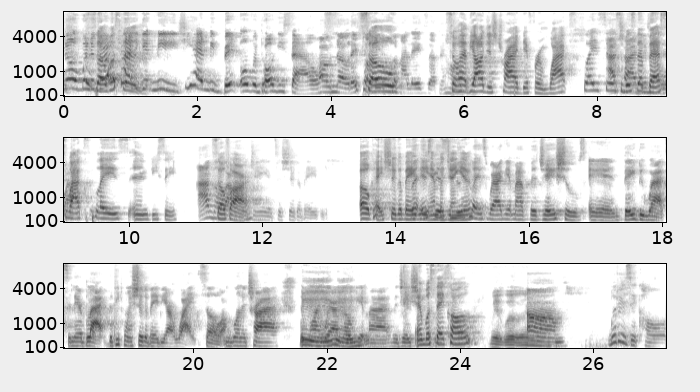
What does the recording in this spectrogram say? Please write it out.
No, when the So girl what's tried the- to get me, she had me bent over doggy style. oh no, they told So- me to put my legs up and hold So have y'all just tried different wax places? What's the best wax waxes. place in DC? I go so far? Virginia to Sugar Baby. Okay, Sugar but Baby it's in this Virginia. new place where I get my vajacials and they do wax and they're black. The people in Sugar Baby are white. So I'm going to try the one where I go Mhm. get my vajacials. And what's that called? Wait, well, Um, what is it called?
